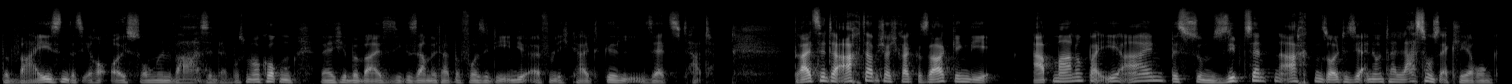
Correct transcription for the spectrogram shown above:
beweisen, dass ihre Äußerungen wahr sind. Da muss man mal gucken, welche Beweise sie gesammelt hat, bevor sie die in die Öffentlichkeit gesetzt hat. 13.8. habe ich euch gerade gesagt, ging die Abmahnung bei ihr ein. Bis zum 17.8. sollte sie eine Unterlassungserklärung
